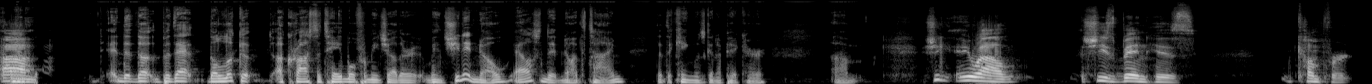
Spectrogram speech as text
Uh, Um, the, the but that the look at, across the table from each other. I mean, she didn't know. Alicent didn't know at the time that the king was going to pick her. Um, she well, she's been his comfort.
